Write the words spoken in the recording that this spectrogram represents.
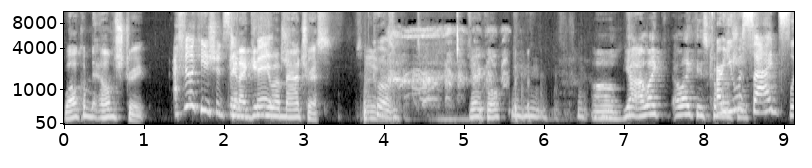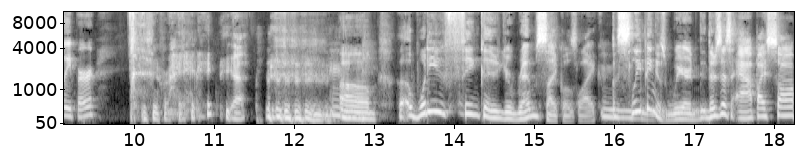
Welcome to Elm Street. I feel like you should say. Can I get you a mattress? So anyways, Cool. Very cool. Um, yeah, I like I like these Are you a side sleeper? right? yeah. um, uh, what do you think uh, your REM cycle's like? But sleeping is weird. There's this app I saw.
